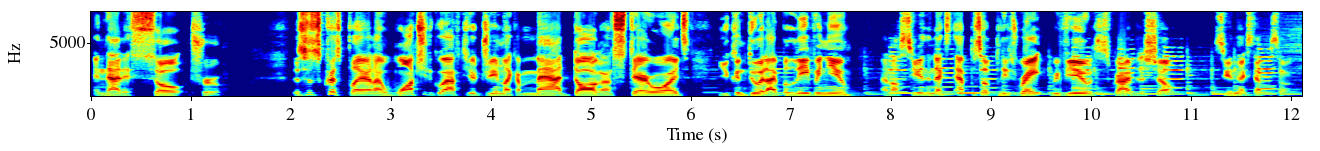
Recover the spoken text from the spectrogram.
And that is so true. This is Chris Blair, and I want you to go after your dream like a mad dog on steroids. You can do it. I believe in you. And I'll see you in the next episode. Please rate, review, and subscribe to the show. See you in the next episode.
